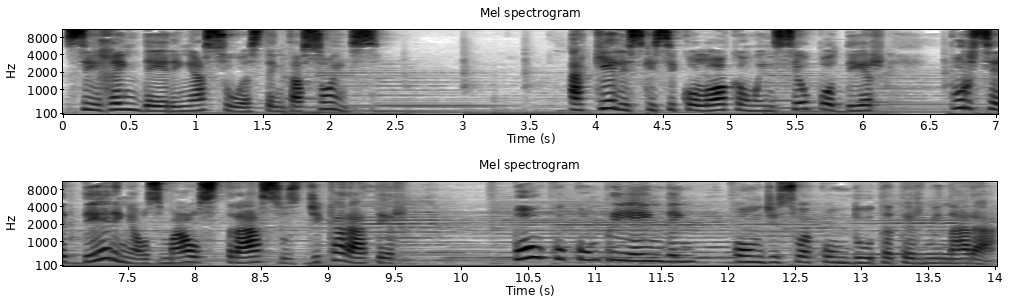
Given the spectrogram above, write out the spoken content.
se renderem às suas tentações. Aqueles que se colocam em seu poder por cederem aos maus traços de caráter, pouco compreendem onde sua conduta terminará.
